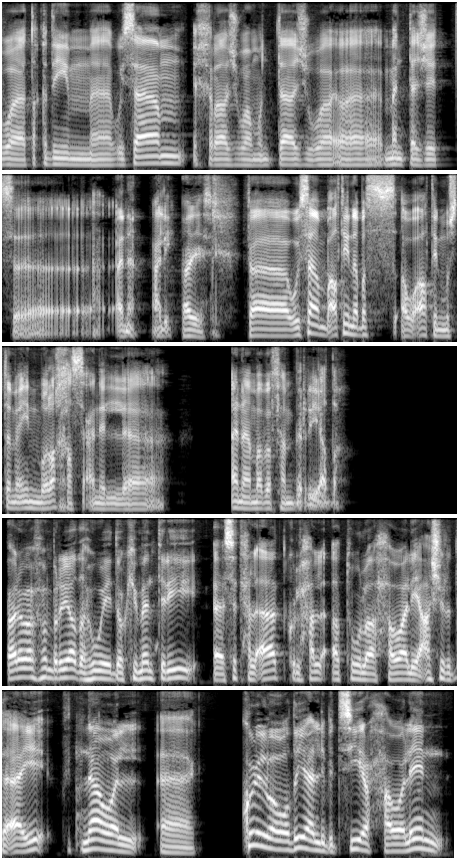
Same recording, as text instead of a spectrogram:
وتقديم وسام إخراج ومونتاج ومنتجة آه، أنا علي. علي فوسام أعطينا بس أو أعطي المستمعين ملخص عن أنا ما بفهم بالرياضة. أنا ما بفهم بالرياضة هو documentary آه، ست حلقات كل حلقة طولها حوالي عشر دقائق بتتناول آه، كل المواضيع اللي بتصير حوالين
